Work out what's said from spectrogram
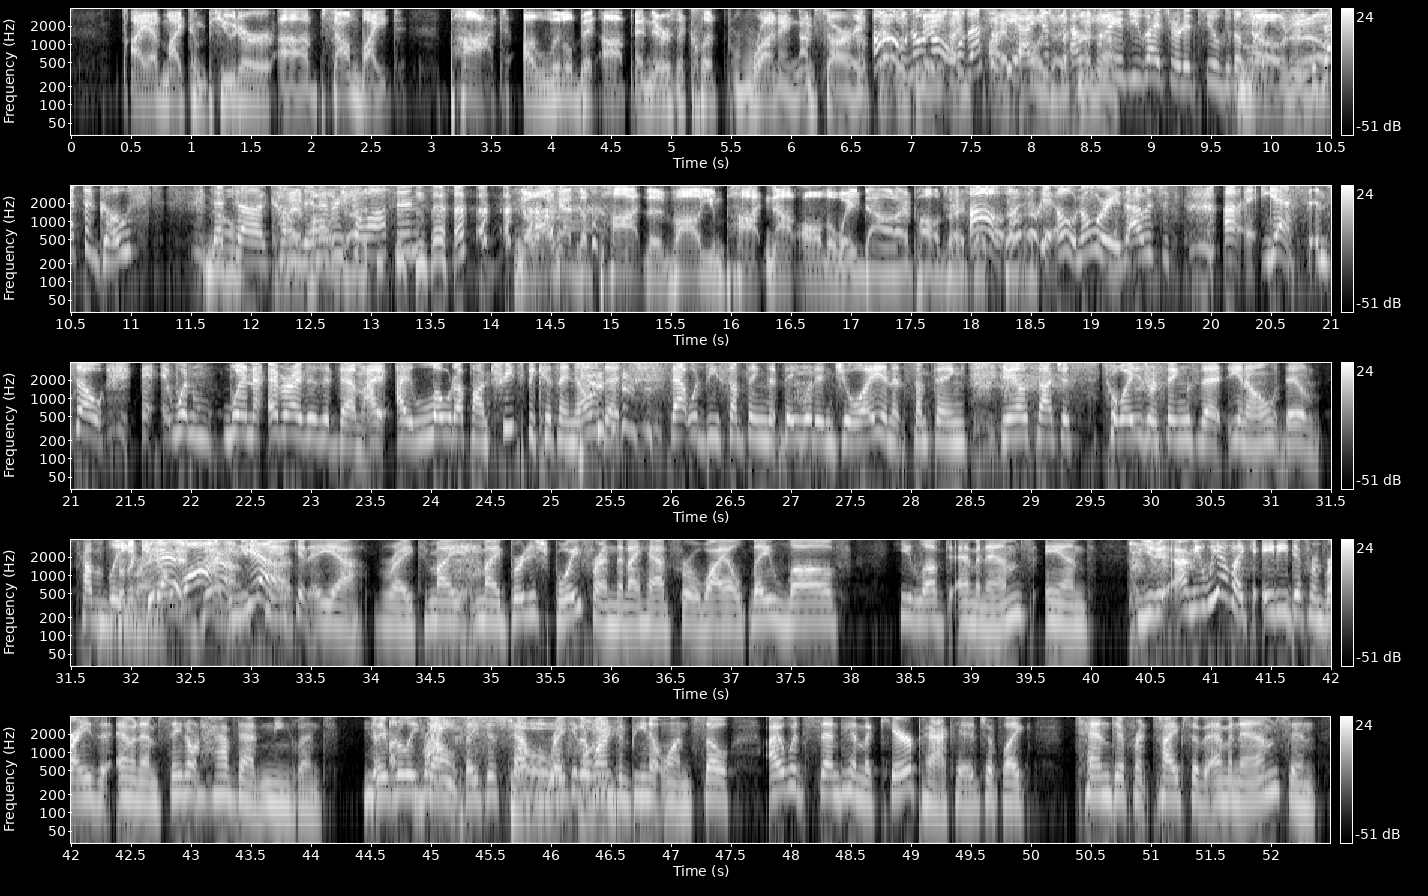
I have my computer uh, soundbite pot a little bit up, and there's a clip running. I'm sorry. That oh was no me. no I, oh that's okay. I, just. I was no, wondering no. if you guys heard it too because I'm No, like, no, no. is that the ghost that uh, comes in every so often? No, I had the pot, the volume pot, not all the way down. I apologize. Oh, that's ahead. okay. Oh, no worries. I was just uh, yes, and so uh, when whenever I visit them, I, I load up on treats because I know that that would be something that they would enjoy, and it's something you know, it's not just toys or things that you know they probably the don't kids, want. yeah. And you can't get yeah right my my british boyfriend that i had for a while they love he loved m&ms and you i mean we have like 80 different varieties of m&ms they don't have that in england they really right. don't they just So have regular funny. ones and peanut ones so i would send him a care package of like 10 different types of m&ms and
